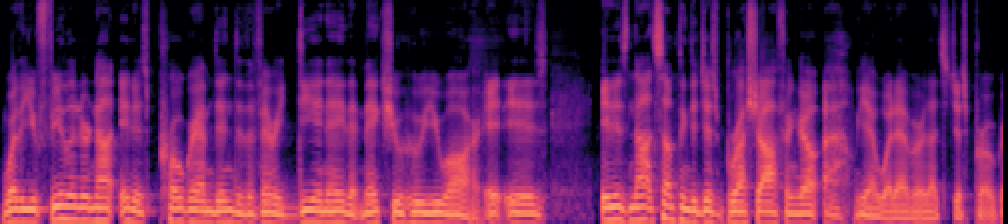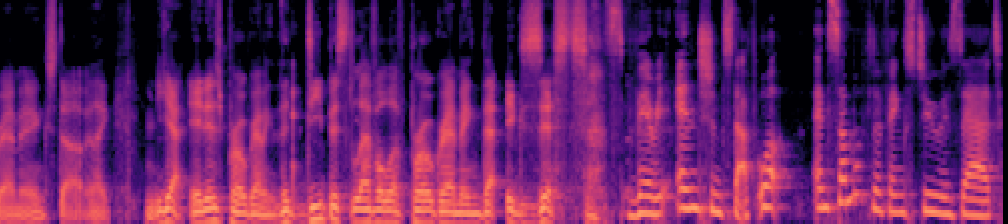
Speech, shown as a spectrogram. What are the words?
whether you feel it or not, it is programmed into the very DNA that makes you who you are. It is it is not something to just brush off and go, ah, yeah, whatever. That's just programming stuff. Like, yeah, it is programming, the deepest level of programming that exists. It's very ancient stuff. Well, and some of the things too is that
